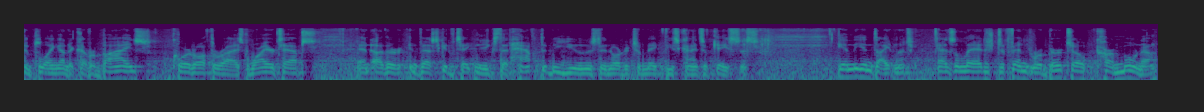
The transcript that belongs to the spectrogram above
employing undercover buys, court-authorized wiretaps, and other investigative techniques that have to be used in order to make these kinds of cases. In the indictment, as alleged, defendant Roberto Carmona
